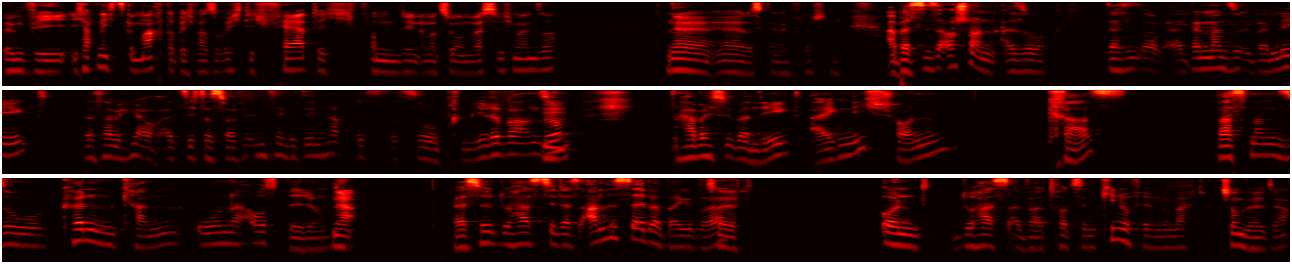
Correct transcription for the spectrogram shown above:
irgendwie, ich habe nichts gemacht, aber ich war so richtig fertig von den Emotionen. Weißt du, wie ich meine so? Ja, ja, ja, das kann ich mir vorstellen. Aber es ist auch schon, also, das ist auch, wenn man so überlegt, das habe ich mir auch, als ich das so auf Insta gesehen habe, dass das so Premiere war und so, Mhm. habe ich so überlegt, eigentlich schon krass, was man so können kann ohne Ausbildung. Ja, Weißt du, du hast dir das alles selber beigebracht safe. und du hast einfach trotzdem Kinofilm gemacht. Schon wild, ja.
